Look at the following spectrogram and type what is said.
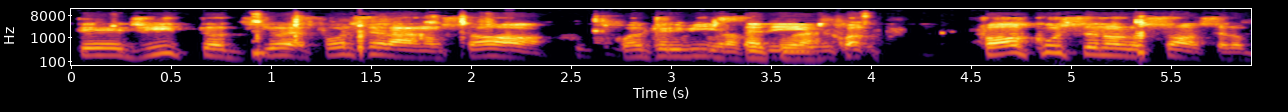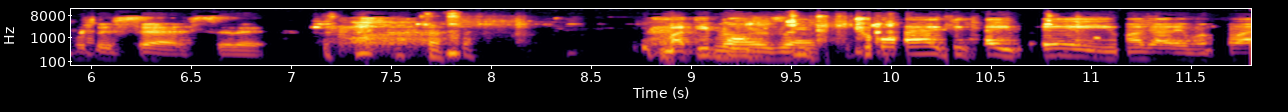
te Gitto, cioè, forse era, non so, qualche rivista di... Focus non lo so se lo potesse essere. Ma tipo no, esatto. cioè di Taipei magari potrebbe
